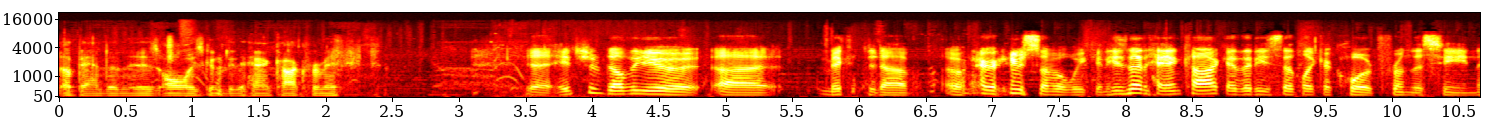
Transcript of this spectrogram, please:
abandon. It is always going to be the Hancock for me. Yeah, HMW uh, mixed it up over Summit Weekend. He said Hancock, and then he said like a quote from the scene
